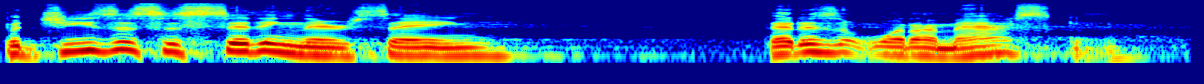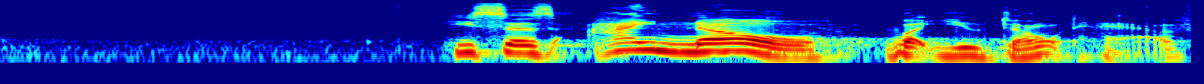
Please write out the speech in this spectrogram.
But Jesus is sitting there saying, that isn't what I'm asking. He says, I know what you don't have,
